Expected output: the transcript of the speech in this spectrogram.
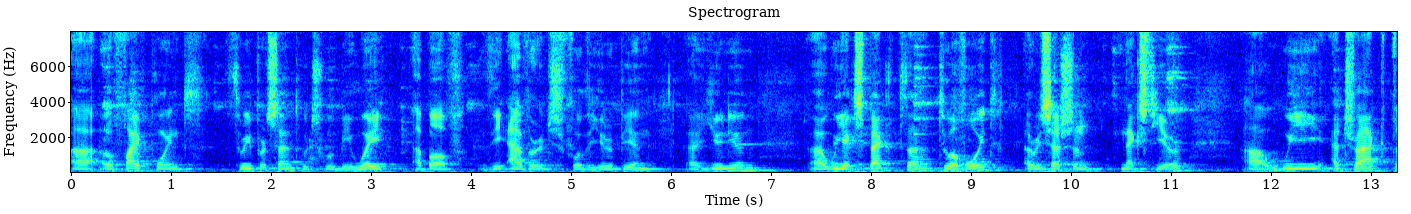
uh, of 5.3%, which will be way above the average for the European uh, Union. We expect to avoid a recession next year. We attract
